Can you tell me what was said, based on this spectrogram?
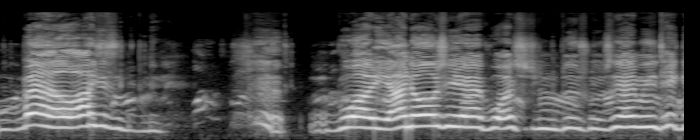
Well, I just never knew it. Woody, I know she had watching Blue's Clues, and we take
